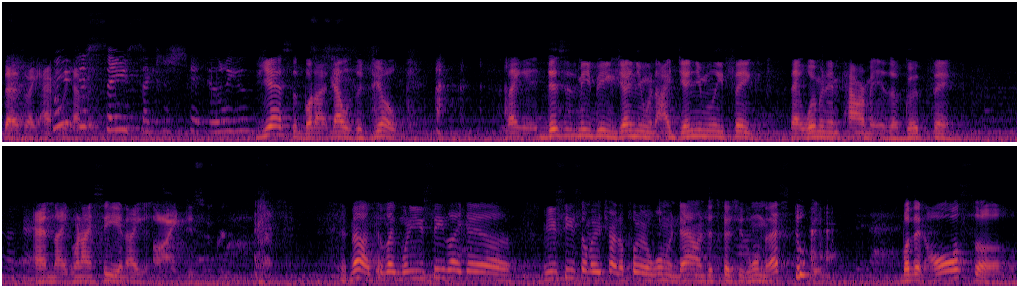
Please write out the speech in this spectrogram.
that's like actually you happening. just say sexist shit earlier? Yes, but I, that was a joke. Like this is me being genuine. I genuinely think that women empowerment is a good thing. Okay. And like when I see and I I disagree. no, because like when you see like a when you see somebody try to put a woman down just because she's a woman, that's stupid. But then also,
